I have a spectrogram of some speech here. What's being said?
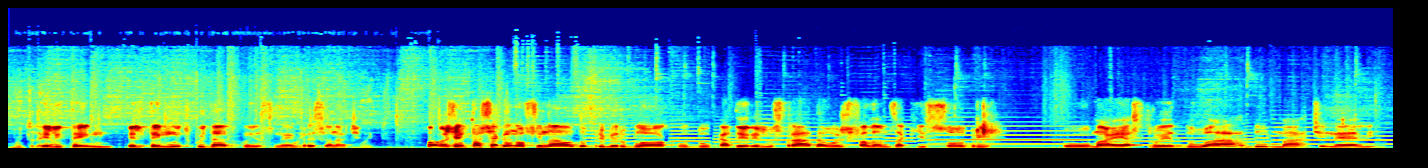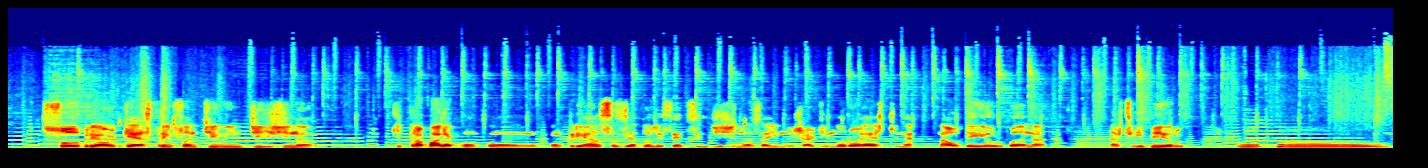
muito legal. Ele tem, ele tem muito cuidado com isso, né? Muito, Impressionante. Muito. Bom, a gente está chegando ao final do primeiro bloco do Cadeira Ilustrada. Hoje falamos aqui sobre o maestro Eduardo Martinelli, sobre a Orquestra Infantil Indígena que trabalha com, com, com, crianças e adolescentes indígenas aí no Jardim Noroeste, né? na aldeia urbana Darcy Ribeiro. O, o,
